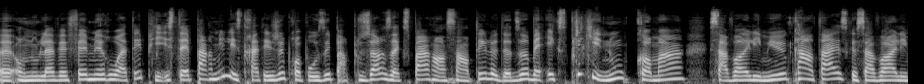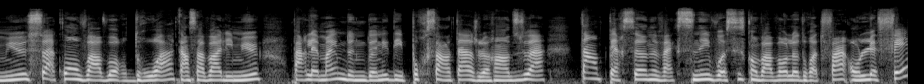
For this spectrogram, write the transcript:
Euh, on nous l'avait fait miroiter, puis c'était parmi les stratégies proposées par plusieurs experts en santé là, de dire, ben expliquez-nous comment ça va aller mieux, quand est-ce que ça va aller mieux, ce à quoi on va avoir droit quand ça va aller mieux. On parlait même de nous donner des pourcentages, le rendu à tant de personnes vaccinées, voici ce qu'on va avoir le droit de faire. On le fait,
